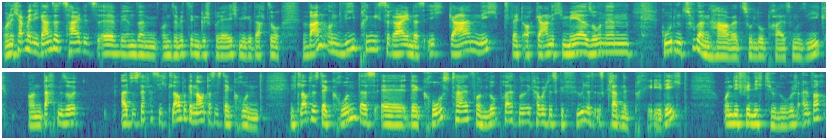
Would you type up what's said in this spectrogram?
Und ich habe mir die ganze Zeit jetzt äh, bei unserem, unserem witzigen Gespräch mir gedacht, so, wann und wie bringe ich es rein, dass ich gar nicht, vielleicht auch gar nicht mehr so einen guten Zugang habe zu Lobpreismusik. Und dachte mir so, als du gesagt hast, ich glaube genau das ist der Grund. Ich glaube, es ist der Grund, dass äh, der Großteil von Lobpreismusik, habe ich das Gefühl, das ist gerade eine Predigt und die finde ich theologisch einfach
